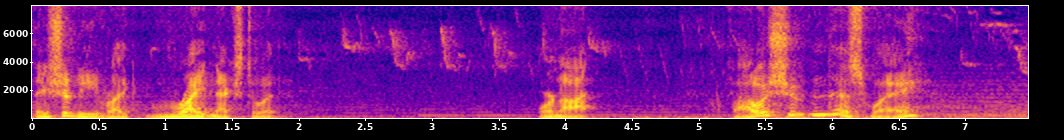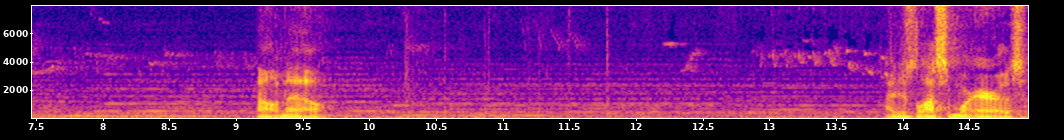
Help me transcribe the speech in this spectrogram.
They should be like right next to it. Or not. If I was shooting this way... Oh no. I just lost some more arrows.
